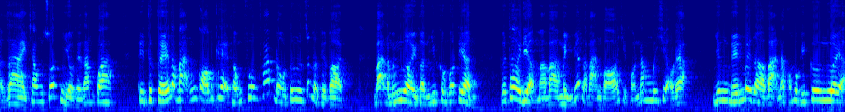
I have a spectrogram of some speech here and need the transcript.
uh, dài trong suốt nhiều thời gian qua thì thực tế là bạn cũng có một cái hệ thống phương pháp đầu tư rất là tuyệt vời. Bạn là một người gần như không có tiền. Cái thời điểm mà bạn mình biết là bạn có chỉ có 50 triệu đấy ạ. Nhưng đến bây giờ bạn đã có một cái cơ ngươi ạ.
